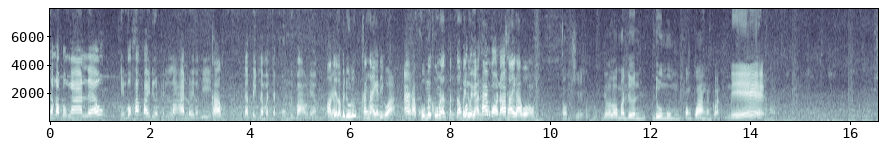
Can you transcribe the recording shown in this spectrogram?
สำหรับโรงงานแล้ว เห็นบอกค่าไฟเดือนเป็นล้านเลยเหรอพี่ ครับแล้วติดแล้วมันจะคุ้มหรือเปล่าเนี่ย อ่าเดี๋ยวเราไปดูข้างในกันดีกว่าอะครับคุ้มไม่คุ้มเรามันต้องไปไปดูดูกักันนภาพก่อนเนาะใช่ครับผมโอเค เดี๋ยวเรามาเดินดูมุมกว้างๆกันก่อน นี่แท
